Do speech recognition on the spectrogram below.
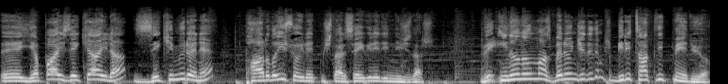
Ee, yapay zeka ile Zeki Müren'e Parla'yı söyletmişler sevgili dinleyiciler. Ve inanılmaz. Ben önce dedim ki biri taklit mi ediyor?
